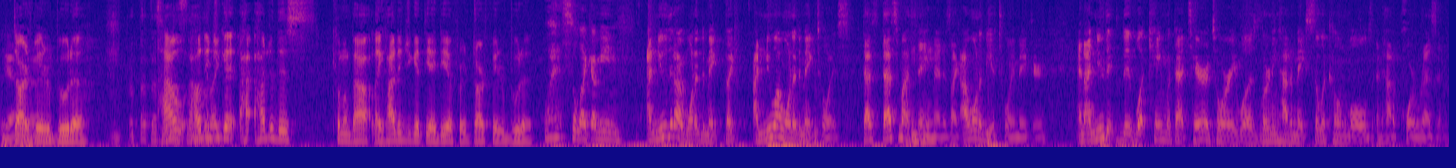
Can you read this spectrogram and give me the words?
Yeah, Darth man. Vader Buddha. I thought that's How how did you get how, how did this come about? Like how did you get the idea for Darth Vader Buddha? What? So like, I mean, I knew that I wanted to make like I knew I wanted to make toys. That's that's my thing, Mhm. man. Is like I want to be a toy maker, and I knew that, that what came with that territory was learning how to make silicone molds and how to pour resin.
